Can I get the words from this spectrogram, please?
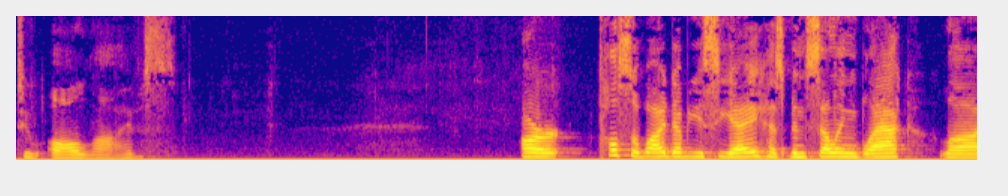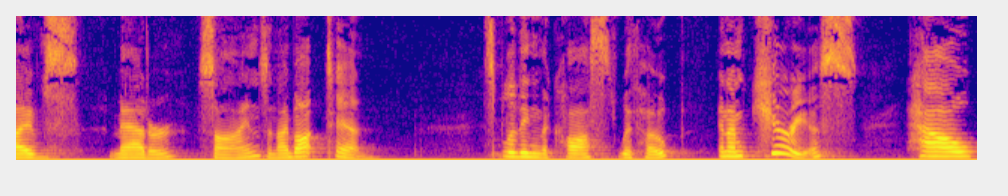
to all lives. Our Tulsa YWCA has been selling Black Lives Matter signs, and I bought 10, splitting the cost with hope. And I'm curious how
